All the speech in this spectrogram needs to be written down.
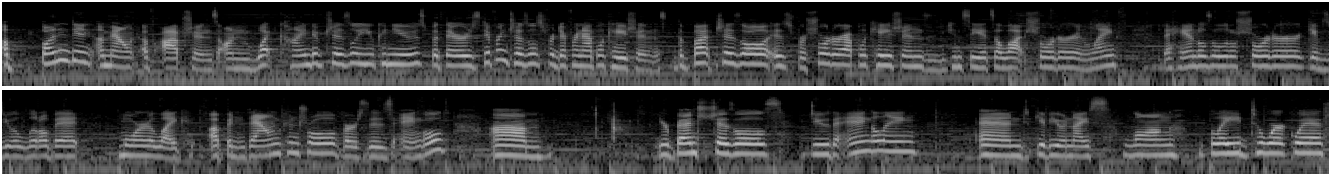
abundant amount of options on what kind of chisel you can use, but there's different chisels for different applications. The butt chisel is for shorter applications. As you can see, it's a lot shorter in length. The handle's a little shorter, gives you a little bit more like up and down control versus angled. Um, your bench chisels do the angling and give you a nice long blade to work with.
